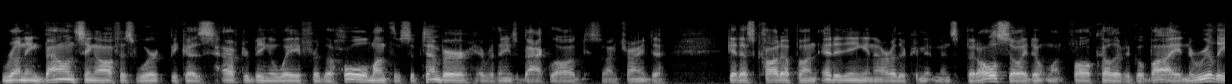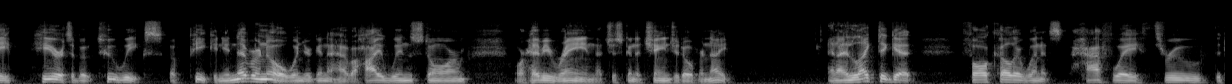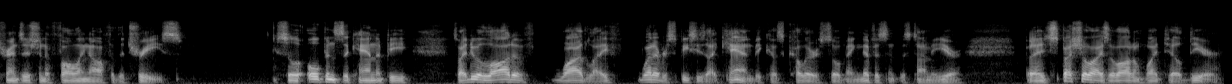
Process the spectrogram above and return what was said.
running balancing office work because after being away for the whole month of September, everything's backlogged. So I'm trying to get us caught up on editing and our other commitments. But also, I don't want fall color to go by. And really, here it's about two weeks of peak, and you never know when you're going to have a high windstorm or heavy rain that's just going to change it overnight. And I like to get fall color when it's halfway through the transition of falling off of the trees. So it opens the canopy. So I do a lot of wildlife, whatever species I can, because color is so magnificent this time of year. But I specialize a lot in white-tailed deer.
